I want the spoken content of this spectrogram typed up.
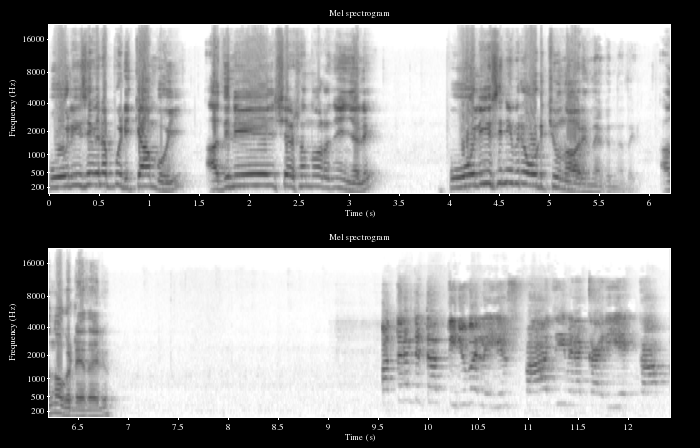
പോലീസ് ഇവനെ പിടിക്കാൻ പോയി. അതിന് ശേഷം എന്ന് പറഞ്ഞു കഴിഞ്ഞാൽ പോലീസിന് ഇവർ ഓടിച്ചു എന്നാണ് പറയുന്നത് അത് നോക്കട്ടെ ഏതായാലും. ജീവനക്കാരിയെ കാപ്പ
